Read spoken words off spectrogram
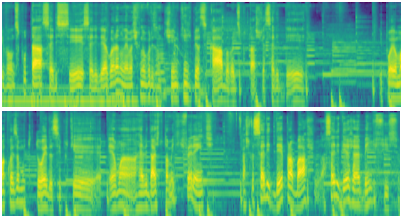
que vão disputar a Série C, Série D. Agora eu não lembro, acho que no Horizontino, 15 de Piracicaba vai disputar, acho que a Série D. E, pô, é uma coisa muito doida, assim, porque é uma realidade totalmente diferente. Acho que a Série D para baixo, a Série D já é bem difícil.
